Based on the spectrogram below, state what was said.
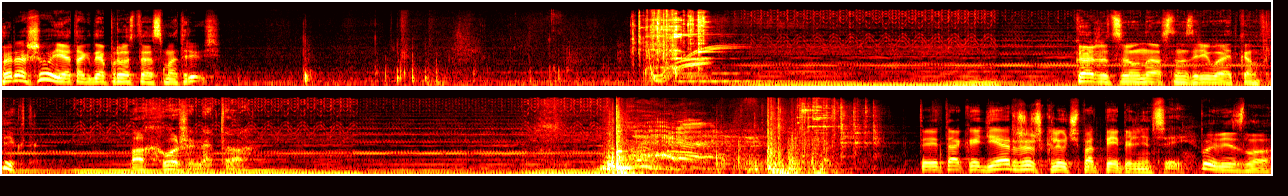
Хорошо, я тогда просто осмотрюсь. Кажется, у нас назревает конфликт. Похоже на то. Ты так и держишь ключ под пепельницей? Повезло.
